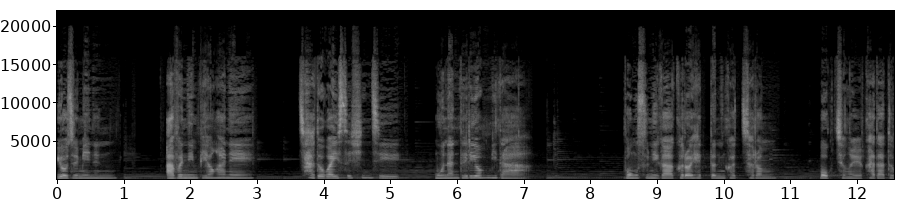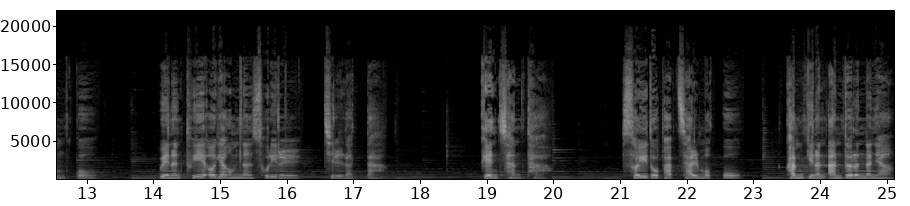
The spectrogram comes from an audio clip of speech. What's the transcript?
요즘에는 아버님 병 안에 차도가 있으신지 문안들이 옵니다. 봉순이가 그러했던 것처럼 목청을 가다듬고 외는 투에 억양없는 소리를 질렀다. 괜찮다. 서희도 밥 잘 먹고 감기는 안 들었느냐?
